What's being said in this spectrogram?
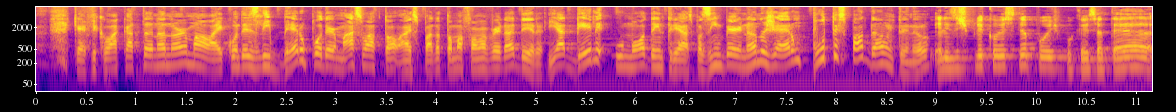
que aí fica uma katana normal. Aí quando eles liberam o poder máximo, a, a espada toma a forma verdadeira. E a dele, o modo, entre aspas, invernando já era um puta espadão, entendeu? Eles explicam isso depois, porque isso até.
